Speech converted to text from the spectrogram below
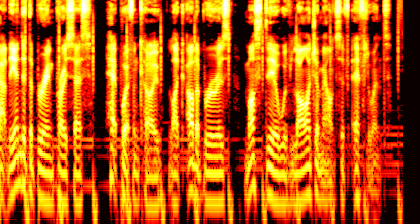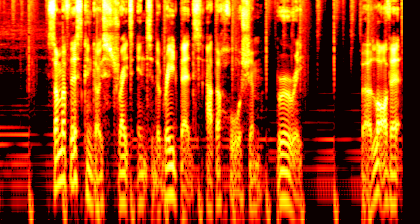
At the end of the brewing process, Hepworth & Co., like other brewers, must deal with large amounts of effluent. Some of this can go straight into the reed beds at the Horsham Brewery, but a lot of it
